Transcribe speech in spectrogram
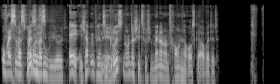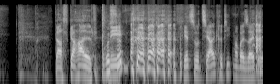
Oh, weißt du was, Das weißt ist du was? so weird. Ey, ich habe übrigens Nee. den größten Unterschied zwischen Männern und Frauen herausgearbeitet. Das Gehalt. Brüste? Jetzt Sozialkritik mal beiseite.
